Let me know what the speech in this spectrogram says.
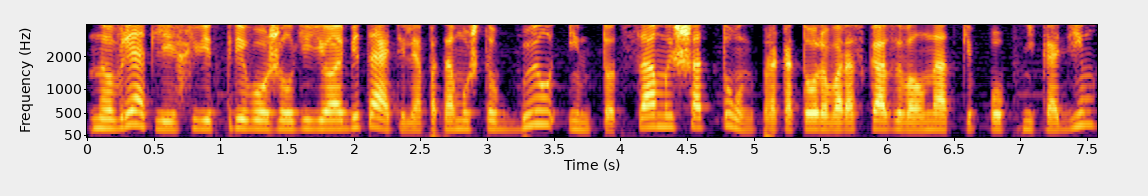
но вряд ли их вид тревожил ее обитателя, потому что был им тот самый шатун, про которого рассказывал Натке поп Никодим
